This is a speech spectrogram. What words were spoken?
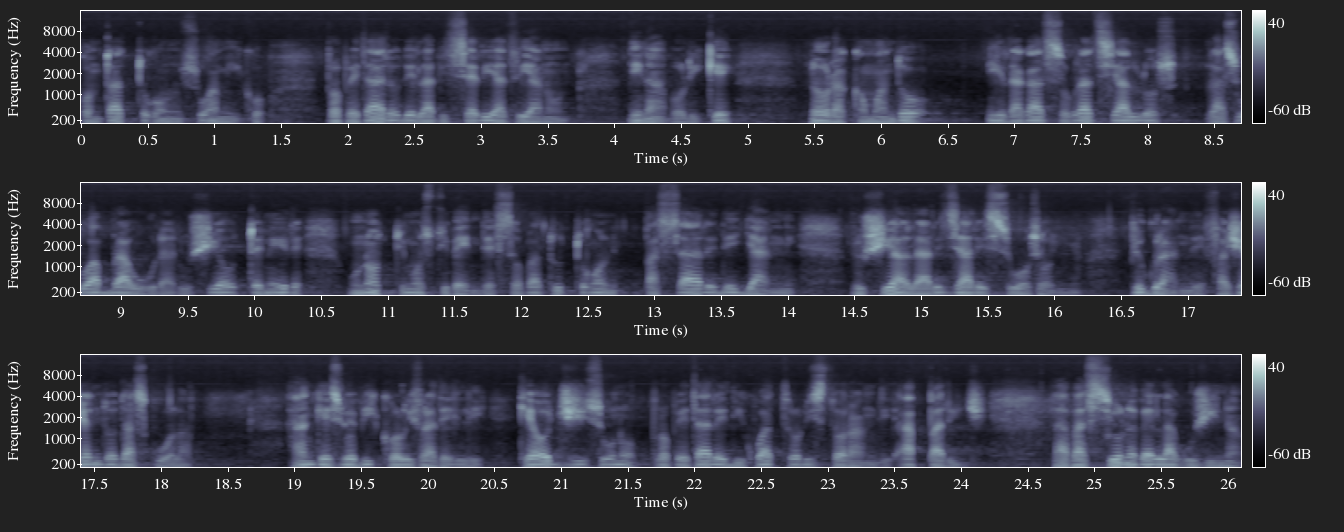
contatto con un suo amico, proprietario della pizzeria Trianon di Napoli, che lo raccomandò il ragazzo grazie alla sua bravura riuscì a ottenere un ottimo stipendio e soprattutto con il passare degli anni riuscì a realizzare il suo sogno più grande facendo da scuola anche ai suoi piccoli fratelli che oggi sono proprietari di quattro ristoranti a Parigi. La passione per la cucina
